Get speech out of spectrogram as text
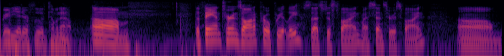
radiator fluid coming out. Um, the fan turns on appropriately, so that's just fine. My sensor is fine. Um,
